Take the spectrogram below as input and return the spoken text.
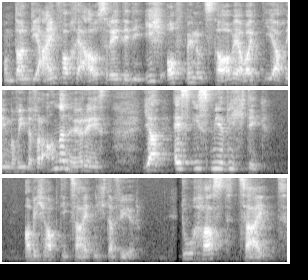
Und dann die einfache Ausrede, die ich oft benutzt habe, aber die auch immer wieder von anderen höre, ist, ja, es ist mir wichtig, aber ich habe die Zeit nicht dafür. Du hast Zeit,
